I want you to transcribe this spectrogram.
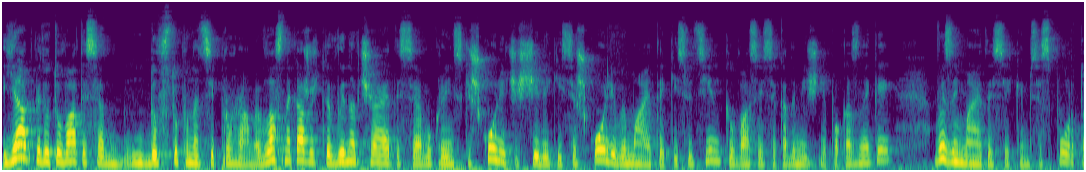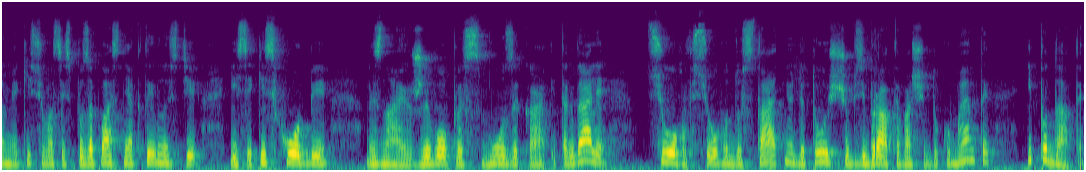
Як підготуватися до вступу на ці програми? Власне кажучи, ви навчаєтеся в українській школі чи ще в якійсь школі, ви маєте якісь оцінки, у вас є академічні показники, ви займаєтеся якимось спортом, якісь у вас є позакласні активності, є якісь хобі, не знаю, живопис, музика і так далі. Цього всього достатньо для того, щоб зібрати ваші документи і подати.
